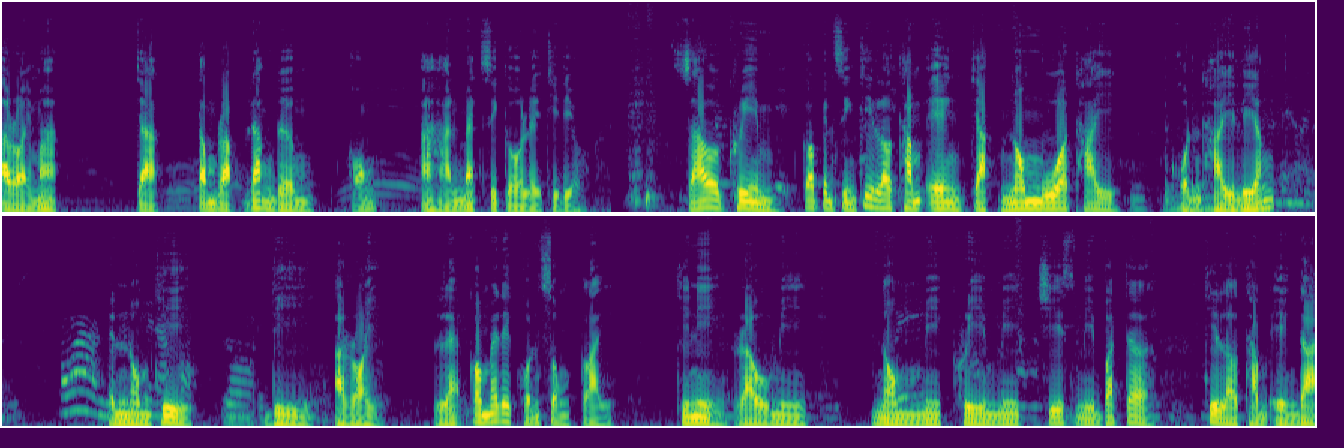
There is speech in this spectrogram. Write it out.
อร่อยมาก จากตำรับดั้งเดิมของอาหารเม็กซิโกเลยทีเดียวซาวครีมก็เป็นสิ่งที่เราทำเองจากนมวัวไทย คนไทยเลี้ยง เป็นนมที่ดีอร่อย และก็ไม่ได้ขนส่งไกล ที่นี่เรามีนมมีครีม มีชีส มีบัตเตอร์ ที่เราทำเองได้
